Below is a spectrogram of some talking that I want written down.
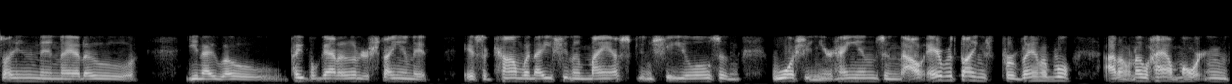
soon, and that uh, you know, oh, people got to understand that it's a combination of mask and shields and washing your hands and all, everything's preventable. I don't know how Martin,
